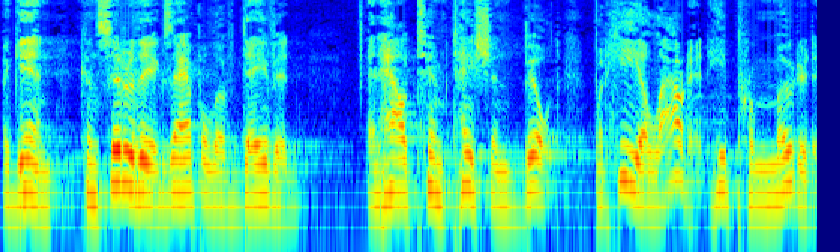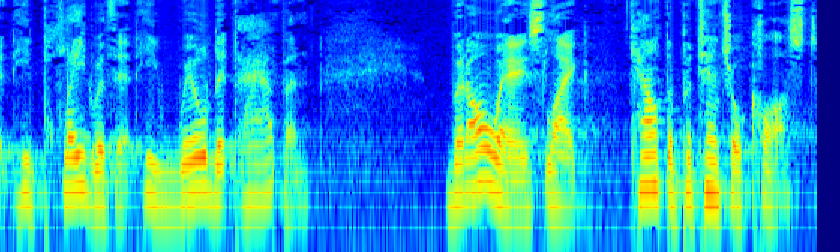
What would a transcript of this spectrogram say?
Again, consider the example of David and how temptation built, but he allowed it. He promoted it. He played with it. He willed it to happen. But always, like, count the potential cost,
